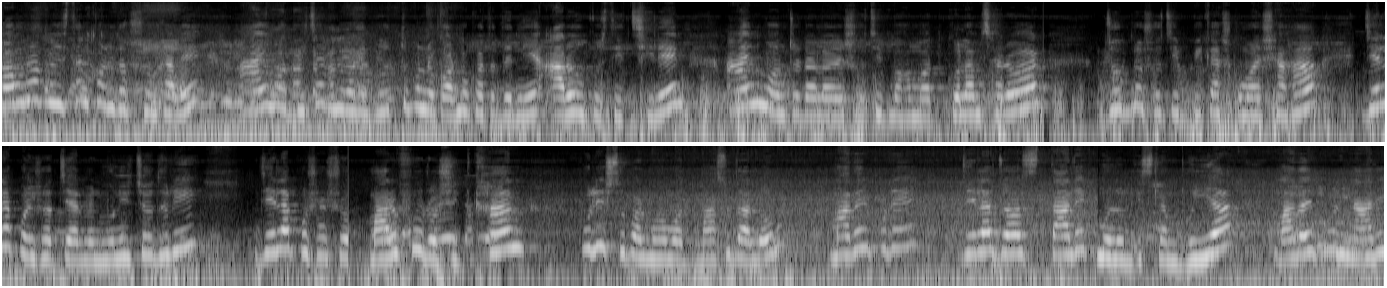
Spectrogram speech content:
সম্ভাব্য স্থান পরিদর্শনকালে আইন ও বিচার বিভাগের গুরুত্বপূর্ণ কর্মকর্তাদের নিয়ে আরও উপস্থিত ছিলেন আইন মন্ত্রণালয়ের সচিব মোহাম্মদ গোলাম সারোয়ার, যুগ্ম সচিব বিকাশ কুমার সাহা, জেলা পরিষদ চেয়ারম্যান মুনির চৌধুরী, জেলা প্রশাসক মারুফুর রশিদ খান, পুলিশ সুপার মোহাম্মদ মাসুদ আলম, মাদারীপুরে জেলা জজ তারেক মনুল ইসলাম ভুইয়া, মাদারীপুর নারী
